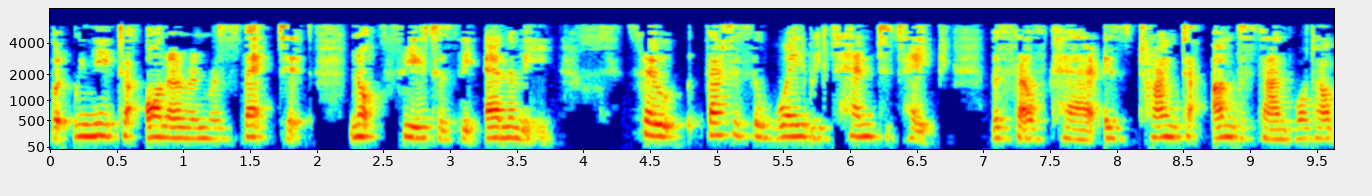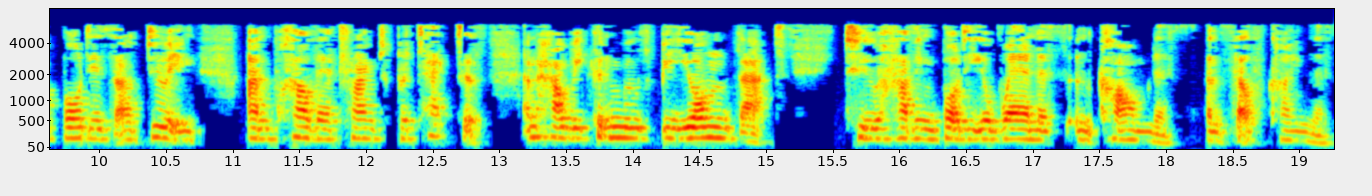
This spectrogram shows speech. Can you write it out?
but we need to honor and respect it, not see it as the enemy. So that is the way we tend to take the self-care is trying to understand what our bodies are doing and how they're trying to protect us and how we can move beyond that to having body awareness and calmness and self-kindness.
